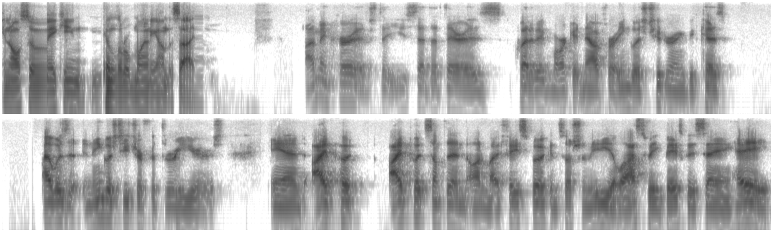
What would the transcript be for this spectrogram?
and also making a little money on the side. I'm encouraged that you said that there is quite a big market now for English tutoring because I was an English teacher for three years, and I put I put something on my Facebook and social media last week, basically saying, "Hey,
